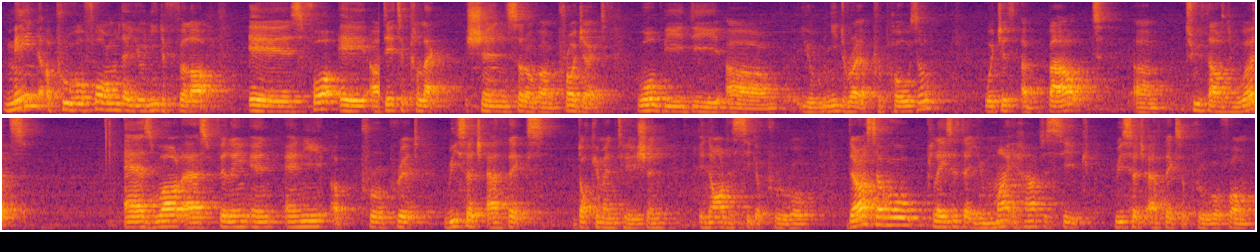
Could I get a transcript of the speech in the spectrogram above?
main approval form that you need to fill up is for a uh, data collection sort of um, project will be the, um, you need to write a proposal which is about um, 2,000 words as well as filling in any appropriate research ethics documentation in order to seek approval. There are several places that you might have to seek research ethics approval from.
